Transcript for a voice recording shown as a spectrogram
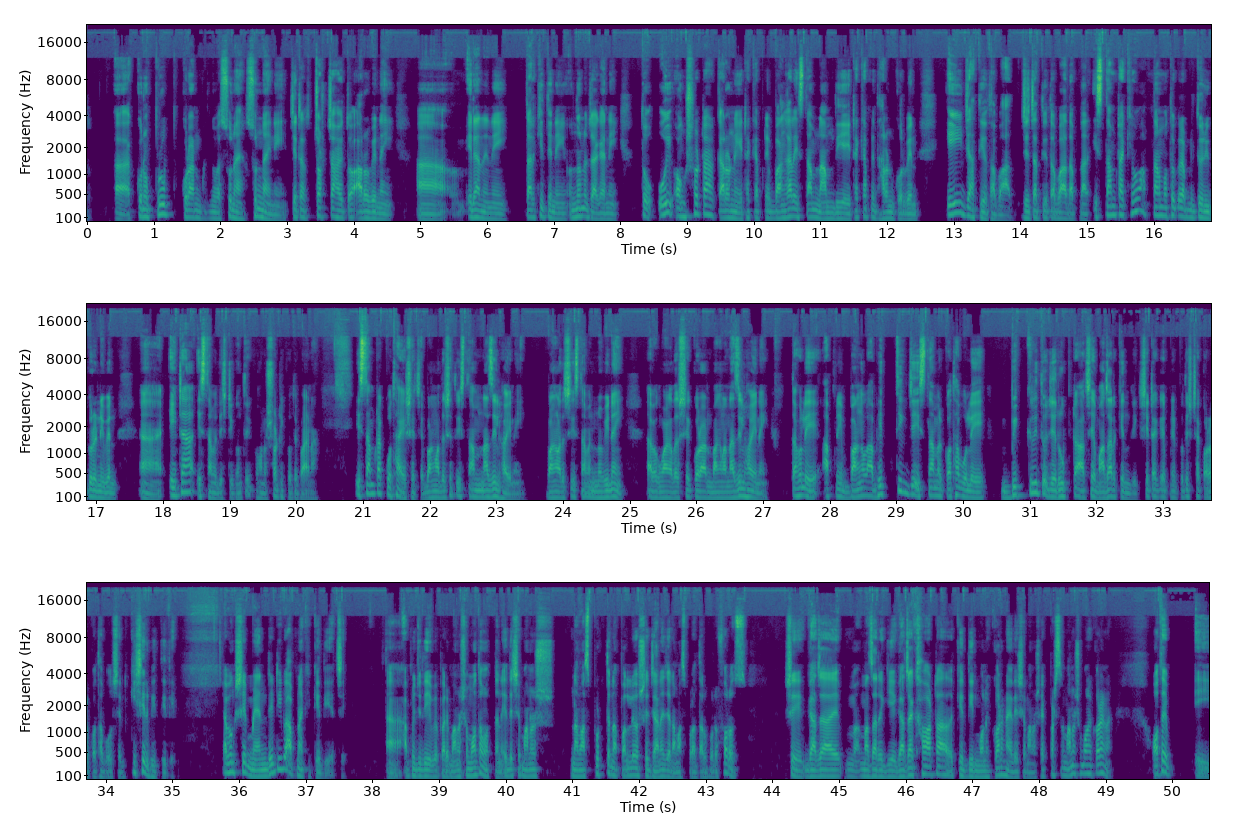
কোনো প্রুফ কোরআন কিংবা সুনায় সুন্নায় নেই, যেটার চর্চা হয়তো আরবে নেই ইরানে নেই, তার্কিতে নেই, অন্যান্য জায়গায় নেই। তো ওই অংশটার কারণে এটাকে আপনি বাঙালি ইসলাম নাম দিয়ে এটাকে আপনি ধারণ করবেন। এই জাতীয়তাবাদ, যে জাতীয়তাবাদ আপনার ইসলামটাকেও আপনার মতো করে আপনি তৈরি করে নেবেন এটা ইসলামের দৃষ্টিকোণ থেকে কখনো সঠিক হতে পারে না। ইসলামটা কোথায় এসেছে? বাংলাদেশে তো ইসলাম নাজিল হয় নাই। বাংলাদেশে ইসলামের নবী নাই এবং বাংলাদেশে কোরআন, বাংলা নাজিল হয় নাই। তাহলে আপনি বাংলা ভিত্তিক যে ইসলামের কথা বলে বিকৃত যে রূপটা আছে মাজার কেন্দ্রিক, সেটাকে আপনি প্রতিষ্ঠা করার কথা বলছেন, কিসের ভিত্তিতে? এবং সে ম্যান্ডেটই বা আপনাকে কে দিয়েছে? আপনি যদি এ ব্যাপারে মানুষের মতামত নেন এদেশে মানুষ নামাজ পড়তে না পারলেও সে জানে যে নামাজ পড়া তার উপরে ফরজ। সে গাজায় মাজারে গিয়ে গাজা খাওয়াটাকে দিন মনে করে না এদেশে মানুষ। এক পার্সেন্ট মানুষ মনে করে না। অতএব এই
